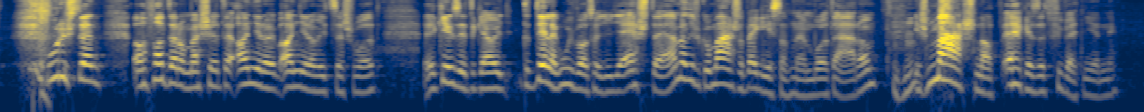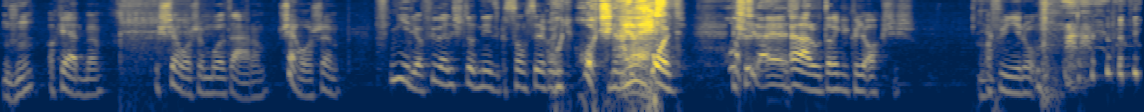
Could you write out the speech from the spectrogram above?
Úristen, a faterom mesélte, annyira, annyira vicces volt. Képzeljétek el, hogy tehát tényleg úgy volt, hogy ugye este elment, és akkor másnap egész nap nem volt áram, uh-huh. és másnap elkezdett füvet nyírni Uh-huh. a kertben. És sehol sem volt áram. Sehol sem. Nyírja a füvet, és tudod, nézik a szomszédok, hogy Hogy, hogy csinálja ezt? hogy? Hogy És csinálja ezt? Elárulta nekik, hogy aksis. A fűnyíró.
